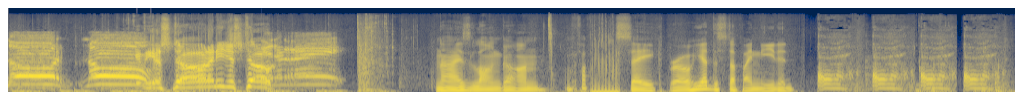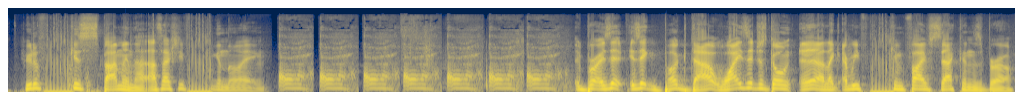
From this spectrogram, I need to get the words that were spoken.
No, no. Give me a stone. I need a stone. Nah, he's long gone. For fuck's sake, bro. He had the stuff I needed. Who the fuck is spamming that? That's actually fucking annoying. Bro, is it is it bugged out? Why is it just going uh, like every fucking five seconds, bro?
